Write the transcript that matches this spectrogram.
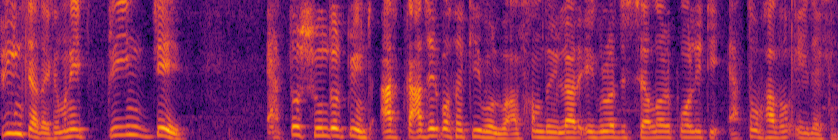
প্রিন্টটা দেখেন। মানে এই প্রিন্ট যে এত সুন্দর প্রিন্ট আর কাজের কথা কি বলব? আলহামদুলিল্লাহ, আর এগুলোর যে সেলোয়ার কোয়ালিটি এত ভালো, এই দেখেন।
